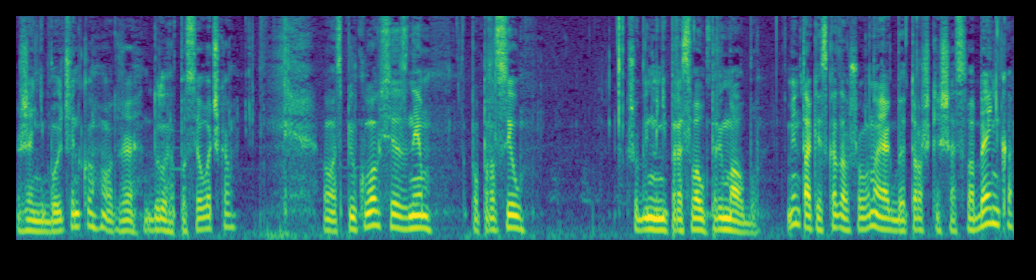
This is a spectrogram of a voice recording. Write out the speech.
Жені Бойченко. От вже друга посилочка. Спілкувався з ним, попросив, щоб він мені прислав прималбу. Він так і сказав, що вона якби трошки ще слабенька,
